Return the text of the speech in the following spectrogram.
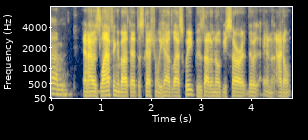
Um, and I was laughing about that discussion we had last week because I don't know if you saw it, was, and I don't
